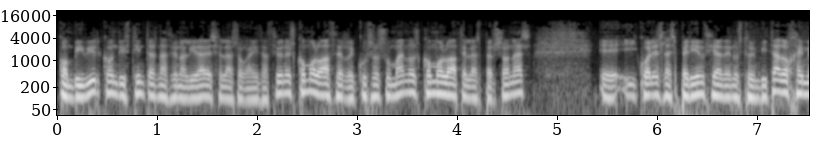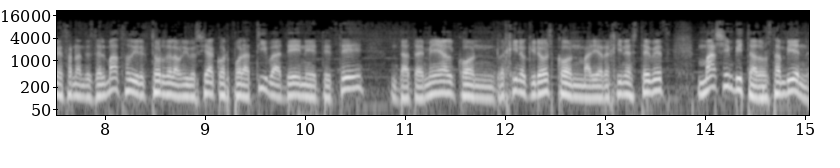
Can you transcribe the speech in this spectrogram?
convivir con distintas nacionalidades en las organizaciones cómo lo hacen recursos humanos cómo lo hacen las personas eh, y cuál es la experiencia de nuestro invitado Jaime Fernández del Mazo director de la Universidad Corporativa de NTT DataEmeal con Regino Quirós con María Regina Estevez más invitados también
